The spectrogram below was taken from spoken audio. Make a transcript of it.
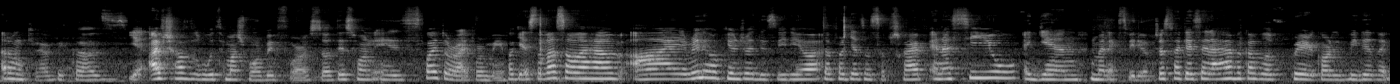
I don't care because yeah, I've traveled with much more before, so this one is quite alright for me. Okay, so that's all I have. I really hope you enjoyed this video. Don't forget to subscribe and I see you again in my next video. Just like I said, I have a couple of pre-recorded videos that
